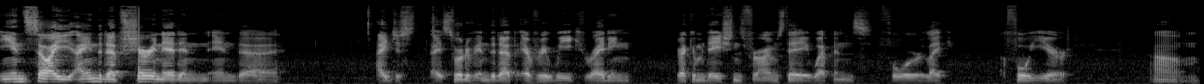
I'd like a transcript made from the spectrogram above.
and so I, I ended up sharing it and, and, uh, I just, I sort of ended up every week writing recommendations for Arms Day weapons for like a full year. Um,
